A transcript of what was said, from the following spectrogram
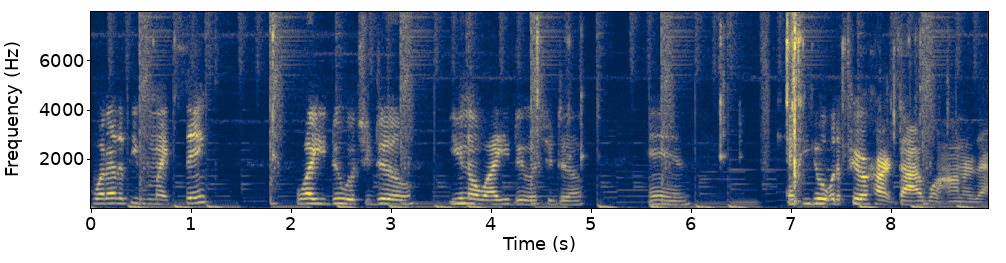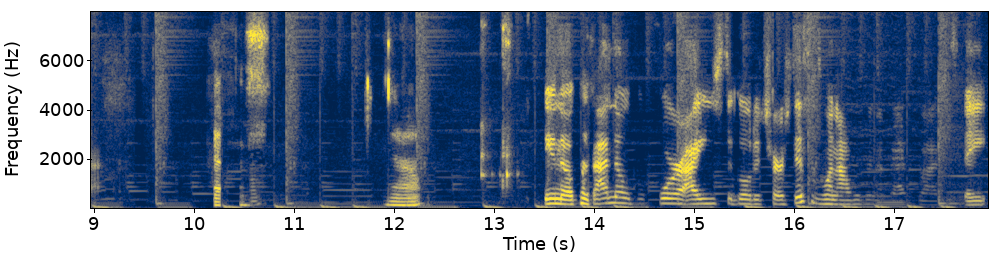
what other people might think why you do what you do you know why you do what you do and if you do it with a pure heart god will honor that Yes. Yeah. You know, because I know before I used to go to church, this is when I was in a backsliding state.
